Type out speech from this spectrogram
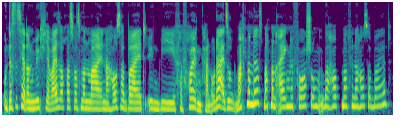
Und das ist ja dann möglicherweise auch was, was man mal in der Hausarbeit irgendwie verfolgen kann, oder? Also macht man das? Macht man eigene Forschung überhaupt mal für eine Hausarbeit?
